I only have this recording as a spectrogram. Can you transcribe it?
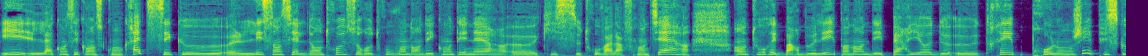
Et la conséquence concrète, c'est que l'essentiel d'entre eux se retrouveront dans des containers qui se trouvent à la frontière, entourés de barbelés pendant des périodes très prolongées, puisque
